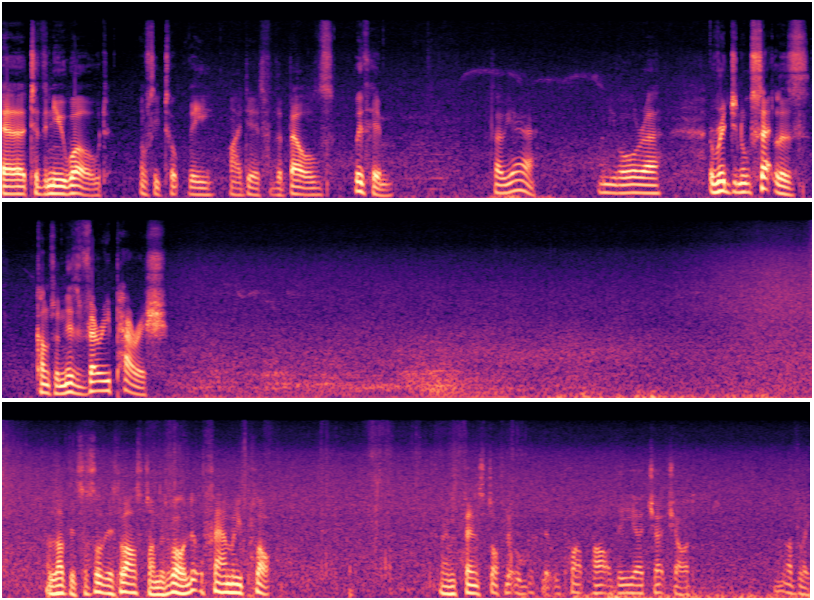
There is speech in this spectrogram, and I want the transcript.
uh, to the New World. Obviously, took the ideas for the bells with him. So, yeah, one of your uh, original settlers comes from this very parish. I love this. I saw this last time as well. A little family plot and fenced off little little part, part of the uh, churchyard. Lovely.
